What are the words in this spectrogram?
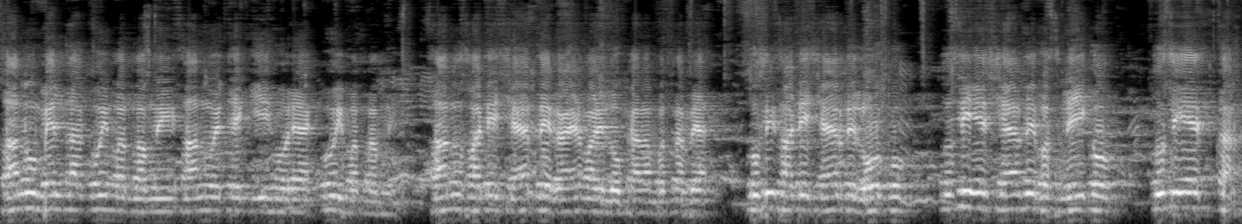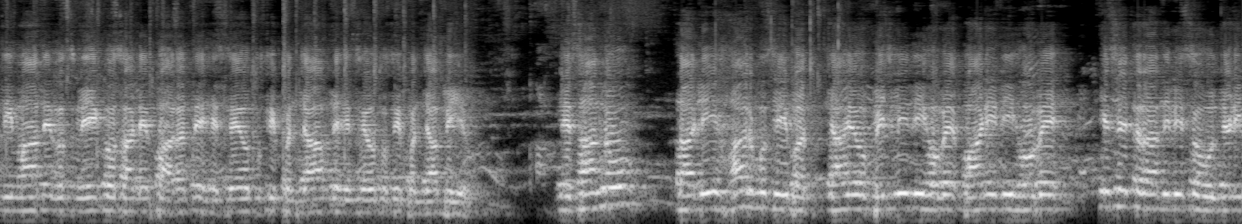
ਸਾਨੂੰ ਮਿਲਦਾ ਕੋਈ ਮਤਲਬ ਨਹੀਂ, ਸਾਨੂੰ ਇੱਥੇ ਕੀ ਹੋ ਰਿਹਾ, ਕੋਈ ਮਤਲਬ ਨਹੀਂ। ਸਾਨੂੰ ਸਾਡੇ ਸ਼ਹਿਰ ਦੇ ਰਹਿਣ ਵਾਲੇ ਲੋਕਾਂ ਦਾ ਮਤਲਬ ਹੈ। ਤੁਸੀਂ ਸਾਡੇ ਸ਼ਹਿਰ ਦੇ ਲੋਕ ਹੋ, ਤੁਸੀਂ ਇਸ ਸ਼ਹਿਰ ਦੇ ਵਸਨੀਕ ਹੋ। ਤੁਸੀਂ ਇਸ ਧਰਤੀ ਮਾਂ ਦੇ ਵਸਨੀਕ ਹੋ, ਸਾਡੇ ਭਾਰਤ ਦੇ ਹਿੱਸੇ ਹੋ, ਤੁਸੀਂ ਪੰਜਾਬ ਦੇ ਹਿੱਸੇ ਹੋ, ਤੁਸੀਂ ਪੰਜਾਬੀ ਹੋ। ਤੇ ਸਾਨੂੰ ਸਾਡੀ ਹਰ ਮੁਸੀਬਤ, ਚਾਹੇ ਉਹ ਬਿਜਲੀ ਦੀ ਹੋਵੇ, ਪਾਣੀ ਦੀ ਹੋਵੇ, ਕਿਸੇ ਤਰ੍ਹਾਂ ਦੀ ਵੀ ਸਹੂਲਤ ਜਿਹੜੀ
